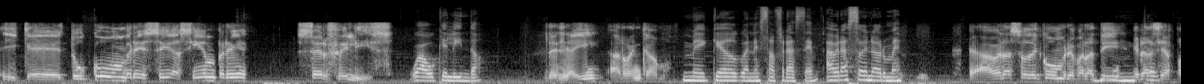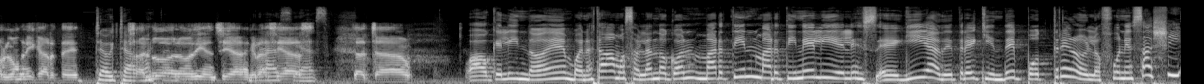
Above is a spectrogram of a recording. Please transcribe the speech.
y que tu cumbre sea siempre ser feliz. Wow, qué lindo. Desde ahí arrancamos. Me quedo con esa frase. Abrazo enorme. Abrazo de cumbre para ti. Gracias por comunicarte. Chau, chau. Saludos a la audiencia. Gracias. Gracias. Chao, chao. Wow, qué lindo, ¿eh? Bueno, estábamos hablando con Martín Martinelli, él es eh, guía de trekking de Potrero de los Funes allí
